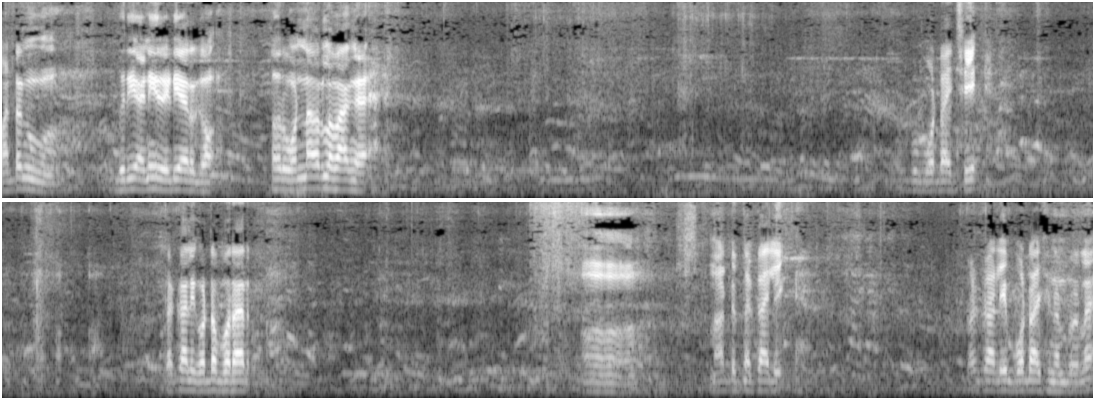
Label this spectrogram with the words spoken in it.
மட்டன் பிரியாணி ரெடியாக இருக்கும். ஒரு ஒன் ஹவரில் வாங்க. உப்பு போட்டாச்சு. தக்காளி கொட்ட போகிறார் நாட்டு தக்காளி. தக்காளியும் போட்டாச்சு நண்பர்களே.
